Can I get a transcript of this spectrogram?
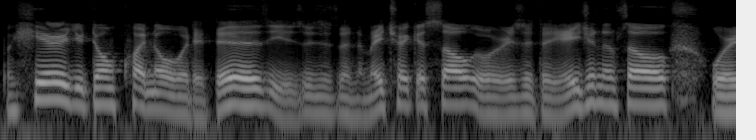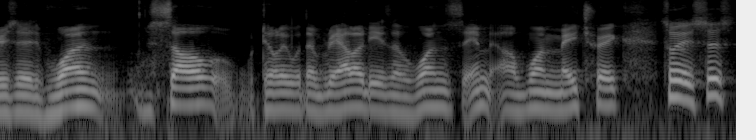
but here you don't quite know what it is. Is it the matrix itself, or is it the agent itself, or is it one self dealing with the realities of one's uh, one matrix? So it's just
